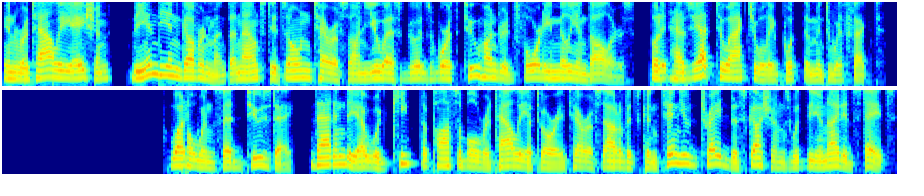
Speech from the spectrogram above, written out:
In retaliation, the Indian government announced its own tariffs on U.S. goods worth $240 million, but it has yet to actually put them into effect. Wadhawan said Tuesday that India would keep the possible retaliatory tariffs out of its continued trade discussions with the United States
